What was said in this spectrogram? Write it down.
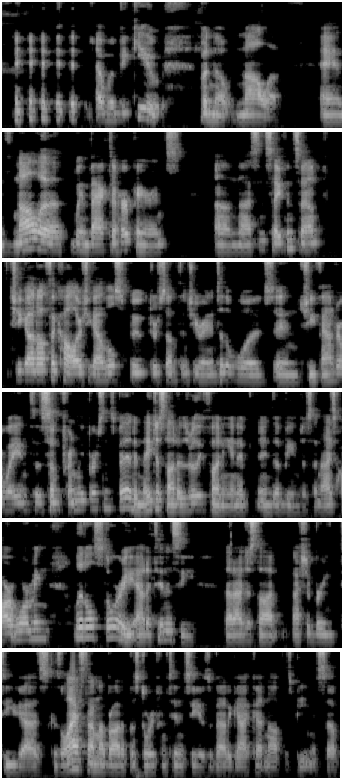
that would be cute. But no, Nala. And Nala went back to her parents, um, nice and safe and sound. She got off the collar, she got a little spooked or something. She ran into the woods and she found her way into some friendly person's bed. And they just thought it was really funny. And it ended up being just a nice, heartwarming little story out of Tennessee that I just thought I should bring to you guys. Because the last time I brought up a story from Tennessee, it was about a guy cutting off his penis. So.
